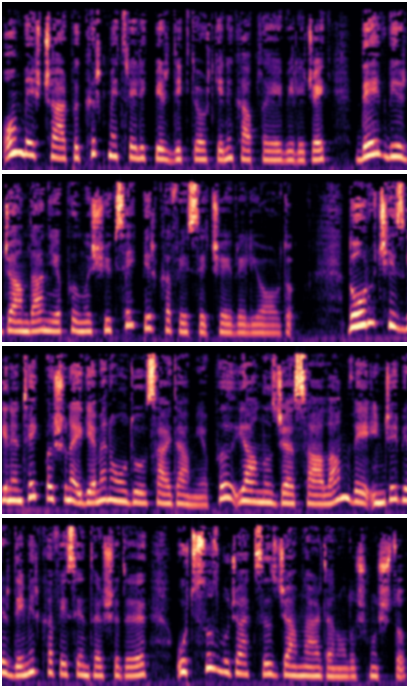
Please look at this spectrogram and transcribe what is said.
15 çarpı 40 metrelik bir dikdörtgeni kaplayabilecek dev bir camdan yapılmış yüksek bir kafesi çevreliyordu. Doğru çizginin tek başına egemen olduğu saydam yapı yalnızca sağlam ve ince bir demir kafesin taşıdığı uçsuz bucaksız camlardan oluşmuştu.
